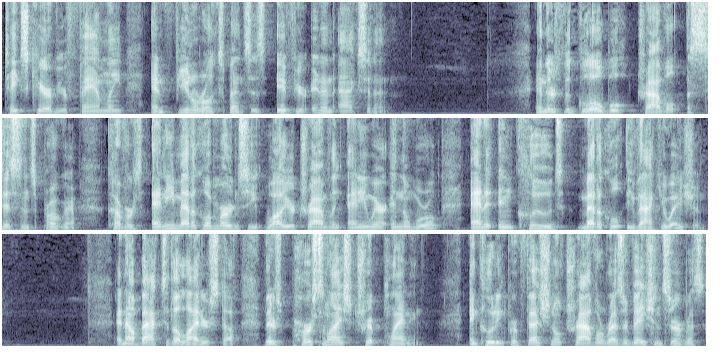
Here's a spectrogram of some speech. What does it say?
takes care of your family and funeral expenses if you're in an accident. And there's the Global Travel Assistance Program. Covers any medical emergency while you're traveling anywhere in the world, and it includes medical evacuation. And now back to the lighter stuff. There's personalized trip planning, including professional travel reservation service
